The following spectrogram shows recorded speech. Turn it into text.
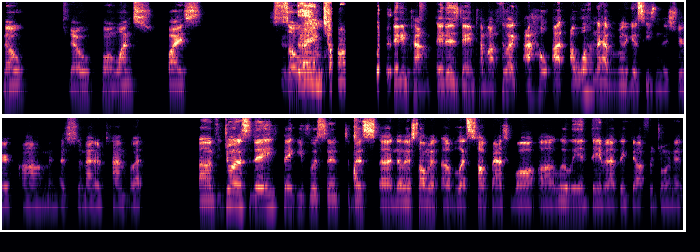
No, no, going once, twice. So Dame time. Dame time. It is Dame time. I feel like I hope I, I want him to have a really good season this year. Um, and that's just a matter of time. But um, if you join us today, thank you for listening to this uh, another installment of Let's Talk Basketball. Uh, Lily and David, I thank y'all for joining.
